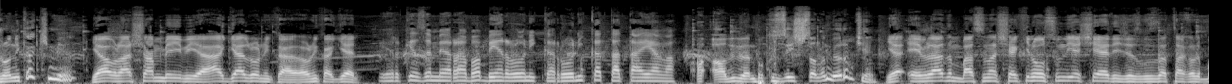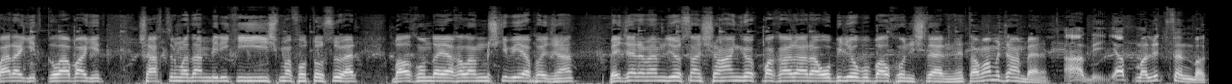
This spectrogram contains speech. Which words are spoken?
Ronika kim ya? Ya Raşan baby ya Ha, gel Ronika Ronika gel. Herkese merhaba ben Ronika. Ronika Tatayeva. A- abi ben bu kızı hiç tanımıyorum ki. Ya evladım basına şekil olsun diye şey edeceğiz kızla takılı. Bara git klaba git. Çaktırmadan bir iki yiyişme fotosu ver. Balkonda yakalanmış gibi yapacaksın. Beceremem diyorsan Şahan Gökbakar'ı ara. O biliyor bu balkon işlerini. Tamam mı can benim? Abi yapma lütfen bak.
